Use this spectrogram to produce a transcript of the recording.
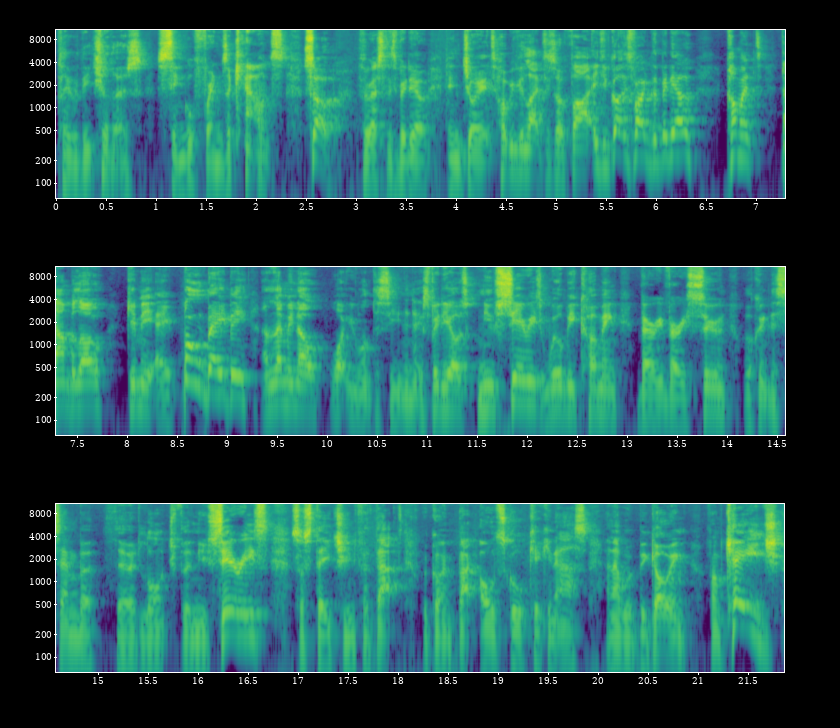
play with each other's single friends accounts. So for the rest of this video, enjoy it. Hope you've liked it so far. If you've got this far into the video, comment down below, give me a boom baby, and let me know what you want to see in the next videos. New series will be coming very, very soon. We're looking at December 3rd launch for the new series, so stay tuned for that. We're going back old school, kicking ass, and I will be going from cage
